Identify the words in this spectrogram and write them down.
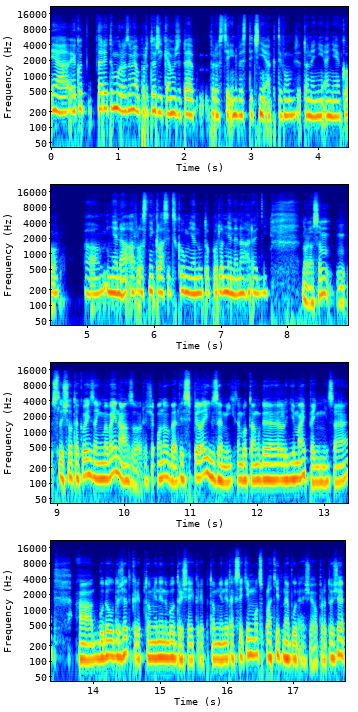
já jako tady tomu rozumím a proto říkám, že to je prostě investiční aktivum, že to není ani jako měna a vlastně klasickou měnu to podle mě nenahradí. No já jsem slyšel takový zajímavý názor, že ono ve vyspělých zemích nebo tam, kde lidi mají peníze a budou držet kryptoměny nebo držej kryptoměny, tak se tím moc platit nebude, že jo? protože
